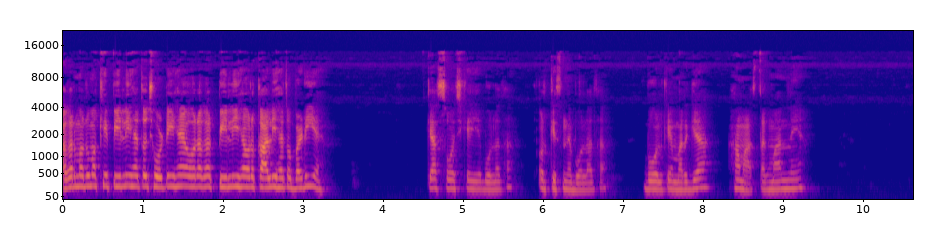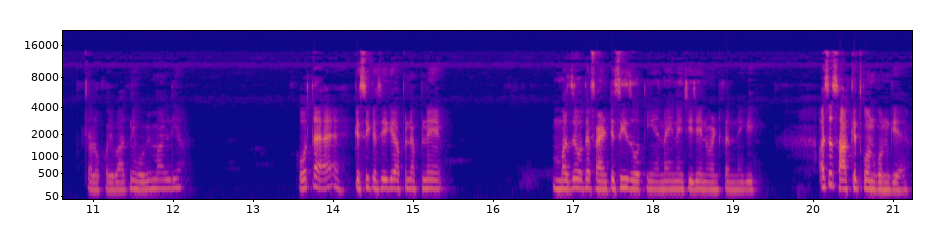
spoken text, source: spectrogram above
अगर मधुमक्खी पीली है तो छोटी है, और अगर पीली है और काली है तो बड़ी है। क्या सोच के ये बोला था? और किसने बोला था? बोल के मर गया, हम आज तक मान रहे हैं। चलो, कोई बात नहीं, वो भी मान लिया। होता है किसी किसी के अपने अपने मज़े होते हैं फैंटेसीज होती हैं नई नई चीज़ें इन्वेंट करने की। अच्छा साकित कौन कौन गया है?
